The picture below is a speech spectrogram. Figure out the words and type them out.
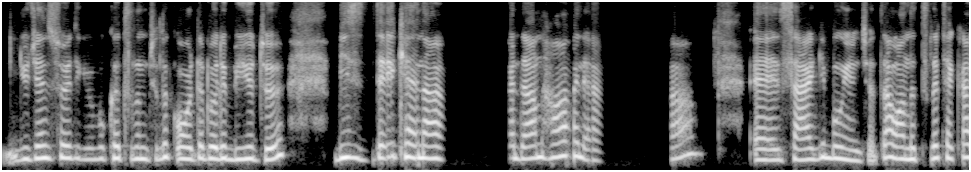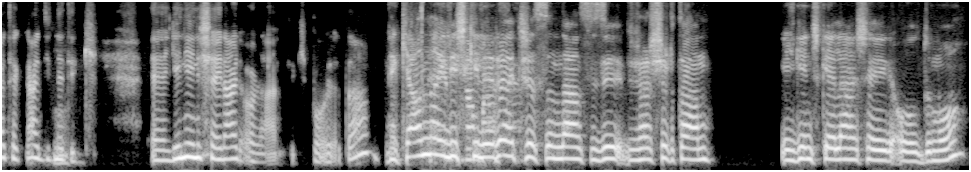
Yücel'in söylediği gibi bu katılımcılık orada böyle büyüdü. Biz de kenardan hala e, sergi boyunca da o anlatıları tekrar tekrar dinledik. E, yeni yeni şeyler de öğrendik bu arada. Mekanla ilişkileri açısından sizi şaşırtan, ilginç gelen şey oldu mu?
